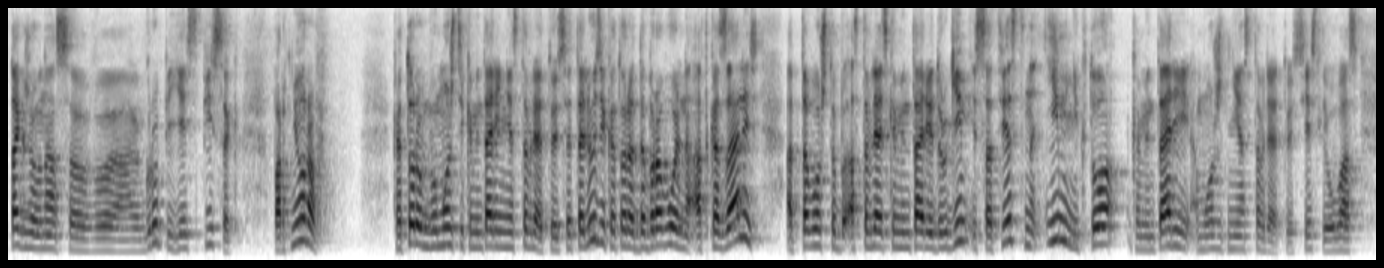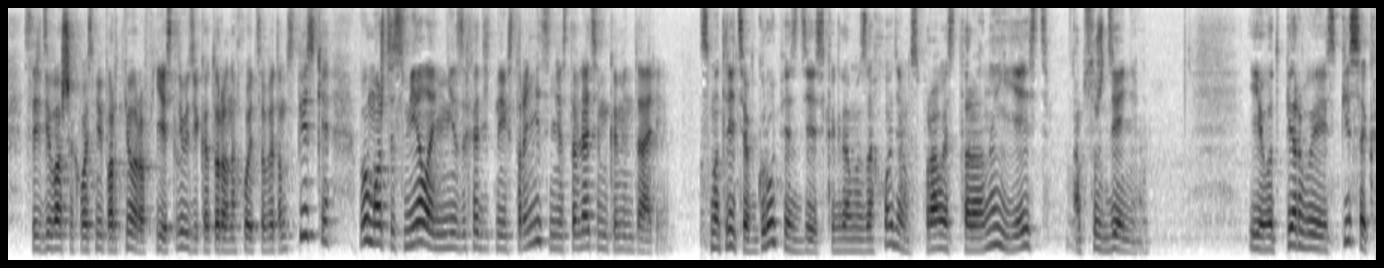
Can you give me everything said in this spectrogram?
Также у нас в группе есть список партнеров, которым вы можете комментарии не оставлять. То есть это люди, которые добровольно отказались от того, чтобы оставлять комментарии другим, и, соответственно, им никто комментарий может не оставлять. То есть если у вас среди ваших восьми партнеров есть люди, которые находятся в этом списке, вы можете смело не заходить на их страницы, не оставлять им комментарии. Смотрите, в группе здесь, когда мы заходим, с правой стороны есть обсуждение. И вот первый список,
